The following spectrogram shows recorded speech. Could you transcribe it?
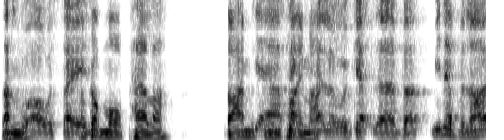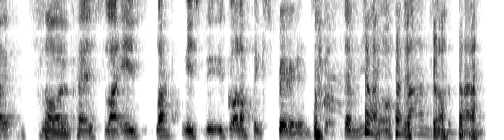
That's Mm. what I was saying. I've got more Pella, but I haven't seen yeah, I play think much. Pella would get there, but you never know. Solid. Lopez, like he's like he's, he's got enough experience. He's got seventy four This slams in the bank.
